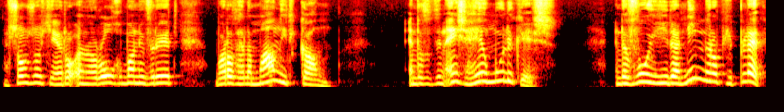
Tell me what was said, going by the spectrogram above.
En soms word je in een rol gemanoeuvreerd waar dat helemaal niet kan. En dat het ineens heel moeilijk is. En dan voel je je daar niet meer op je plek.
